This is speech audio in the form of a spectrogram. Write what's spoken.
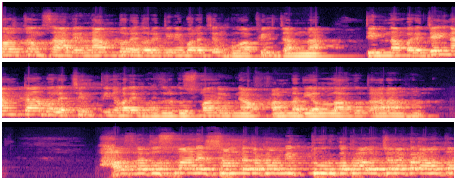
দশজন সাহাবের নাম ধরে ধরে তিনি বলেছেন, হুয়া ফিল জান্নাহ। তিন নম্বরে যেই নামটা বলেছেন, তিনি হলেন হযরত উসমান ইবনে আফফান রাদিয়াল্লাহু তাআলা আনহু। উসমানের সামনে যখন মৃত্যুর কথা আলোচনা করা হতো,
